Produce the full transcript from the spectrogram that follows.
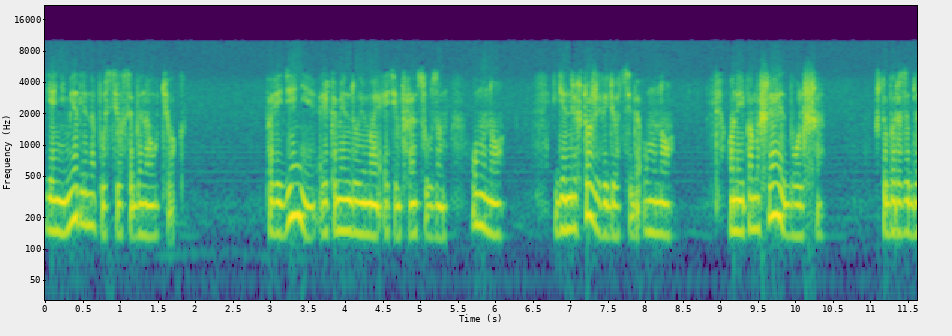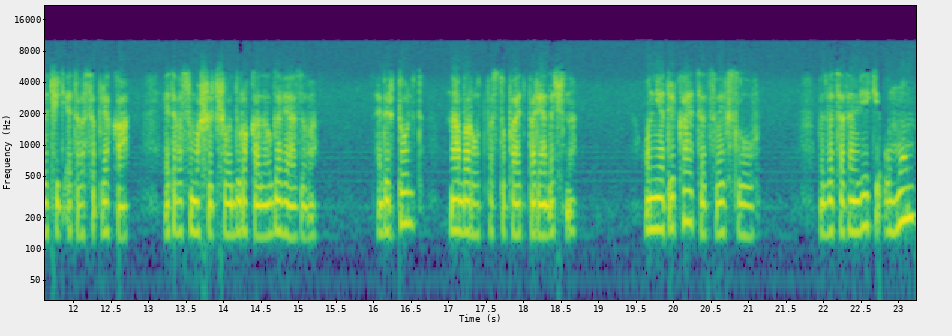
я немедленно пустился бы на утек. Поведение, рекомендуемое этим французом, умно. Генрих тоже ведет себя умно. Он и помышляет больше, чтобы разоблачить этого сопляка, этого сумасшедшего дурака Долговязова. А Бертольд наоборот, поступает порядочно. Он не отрекается от своих слов. В XX веке умом,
